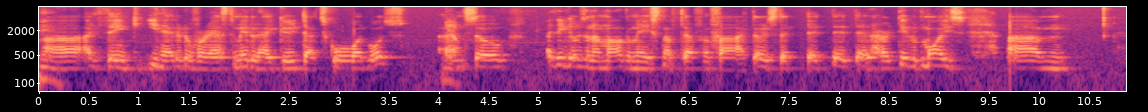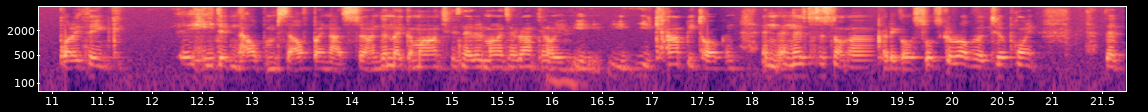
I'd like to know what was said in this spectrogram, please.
Mm. Uh, I think United overestimated how good that squad was, yeah. and so I think it was an amalgamation of different factors that, that, that, that hurt David Moyes. Um, but I think he didn't help himself by not sounding like a Manchester United manager. You know, mm. you, you, you, can't be talking, and, and this is something critical. Solskjaer of it to a point that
